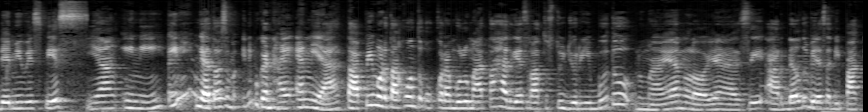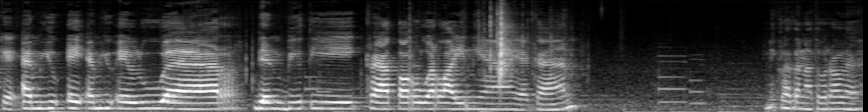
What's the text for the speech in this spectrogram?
Demi Wispis yang ini. Ini nggak tahu ini bukan high end ya. Tapi menurut aku untuk ukuran bulu mata harga 107 ribu tuh lumayan loh ya gak sih? Ardell tuh biasa dipakai MUA MUA luar dan beauty creator luar lainnya ya kan ini kelihatan natural ya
